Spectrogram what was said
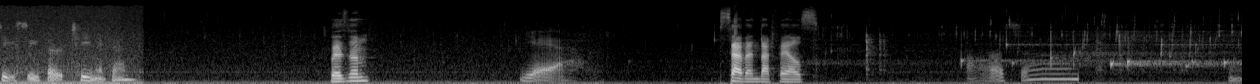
DC 13 again. Wisdom, Yeah. seven. That fails. Awesome. And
